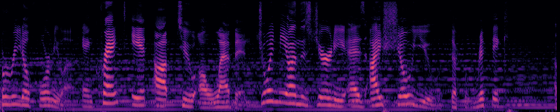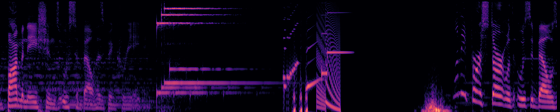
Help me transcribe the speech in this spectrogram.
burrito formula and cranked it up to 11. Join me on this journey as I show you the horrific abominations Usabell has been creating. Let me first start with Usabell's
